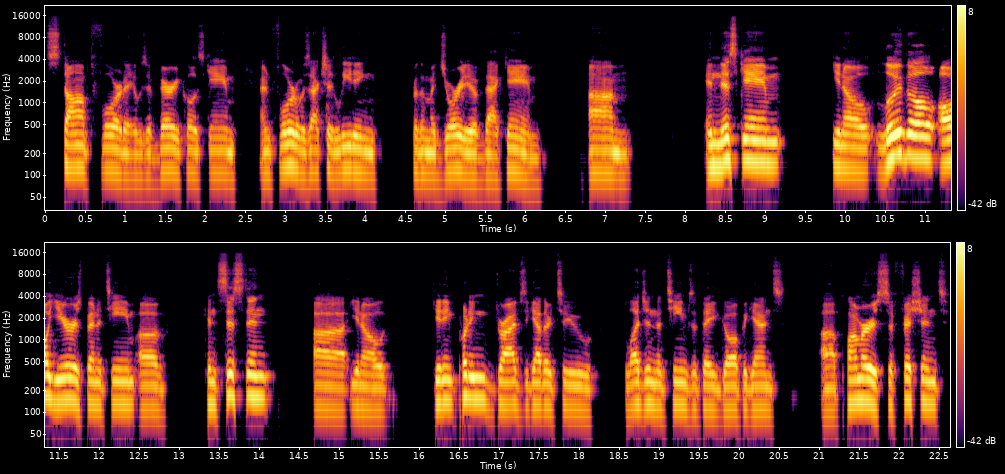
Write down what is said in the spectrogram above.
stomped Florida. It was a very close game, and Florida was actually leading for the majority of that game. Um, in this game, you know, Louisville all year has been a team of consistent, uh, you know, getting putting drives together to bludgeon the teams that they go up against. Uh, Plummer is sufficient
